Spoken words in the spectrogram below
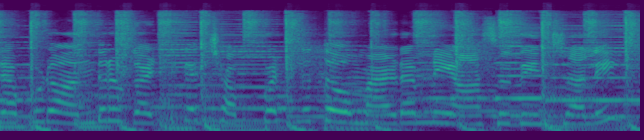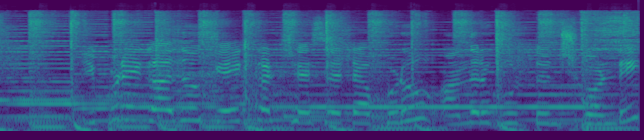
అందరూ గట్టిగా చప్పట్లతో మేడంని ఆస్వాదించాలి. ఇప్పుడే కాదు కేక్ కట్ చేసేటప్పుడు అందరూ గుర్తుంచుకోండి.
